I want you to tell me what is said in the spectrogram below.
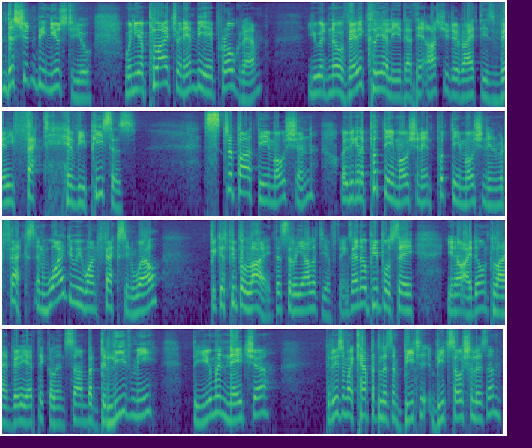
This shouldn't be news to you. When you apply to an MBA program, you would know very clearly that they ask you to write these very fact heavy pieces. Strip out the emotion, or if you're going to put the emotion in, put the emotion in with facts. And why do we want facts in? Well, because people lie. That's the reality of things. I know people say, you know, I don't lie, I'm very ethical and so on, but believe me, the human nature, the reason why capitalism beat beat socialism,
